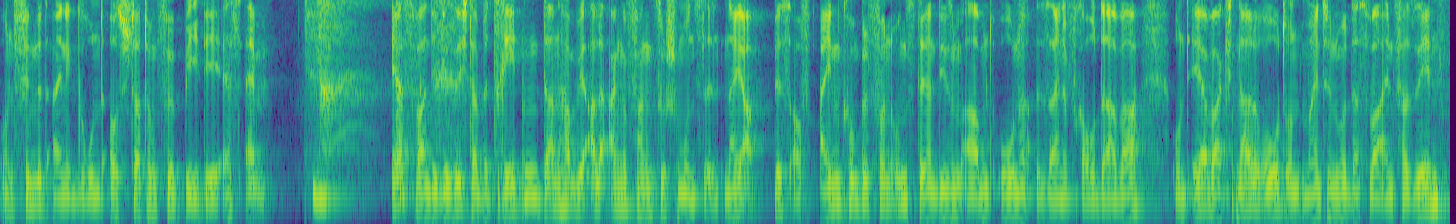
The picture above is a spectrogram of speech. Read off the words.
und findet eine Grundausstattung für BDSM. Erst waren die Gesichter betreten, dann haben wir alle angefangen zu schmunzeln. Naja, bis auf einen Kumpel von uns, der an diesem Abend ohne seine Frau da war. Und er war knallrot und meinte nur, das war ein Versehen.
